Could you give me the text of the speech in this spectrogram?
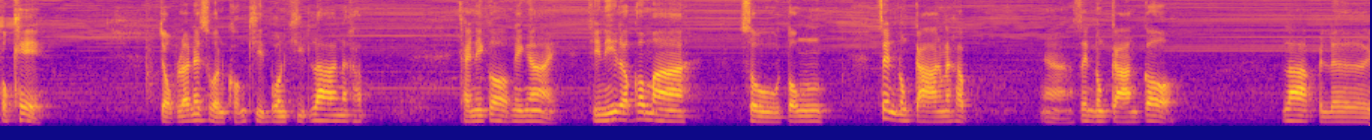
โอเค จบแล้วในส่วนของขีดบนขีดล่างนะครับ แค่นี้ก็ง่ายๆ ทีนี้เราก็มาสู่ตรงเส้นตรงกลางนะครับ เส้นตรงกลางก็ลากไปเลย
